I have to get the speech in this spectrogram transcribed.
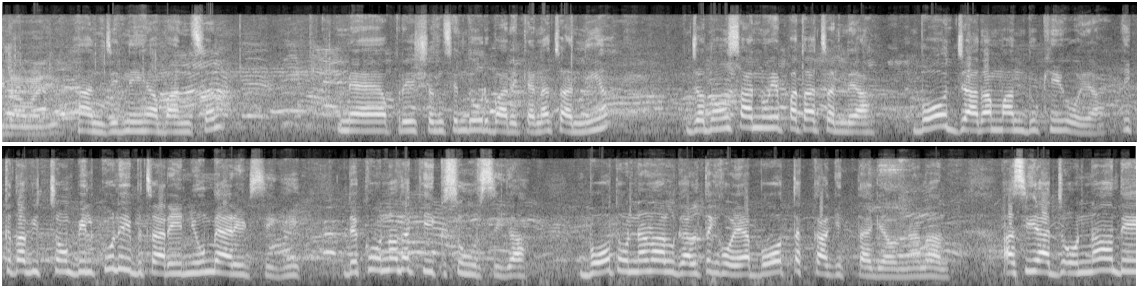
ਕੀ ਨਾਮ ਹੈ ਜੀ? ਹਾਂਜੀ, ਨੇਹਾ ਬਾਂਸਲ। ਮੈਂ ਆਪਰੇਸ਼ਨ ਸਿੰਦੂਰ ਬਾਰੇ ਕਹਿਣਾ ਚਾਹਨੀ ਆ ਜਦੋਂ ਸਾਨੂੰ ਇਹ ਪਤਾ ਚੱਲਿਆ, ਬਹੁਤ ਜ਼ਿਆਦਾ ਮਨ ਦੁਖੀ ਹੋਇਆ। ਇੱਕ ਤਾਂ ਵਿੱਚੋਂ ਬਿਲਕੁਲ ਹੀ ਵਿਚਾਰੀ ਨਿਊ ਮੈਰਿਡ ਸੀਗੀ। ਦੇਖੋ, ਉਹਨਾਂ ਦਾ ਕੀ ਕਸੂਰ ਸੀਗਾ? ਬਹੁਤ ਉਹਨਾਂ ਨਾਲ ਗਲਤ ਹੋਇਆ, ਬਹੁਤ ਧੱਕਾ ਕੀਤਾ ਗਿਆ ਉਹਨਾਂ ਨਾਲ। ਅਸੀਂ ਅੱਜ ਉਹਨਾਂ ਦੇ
